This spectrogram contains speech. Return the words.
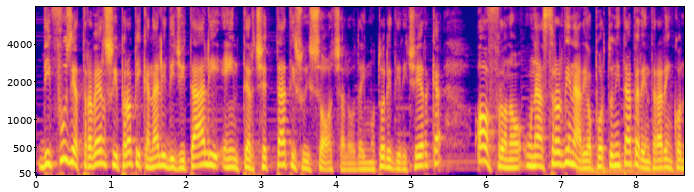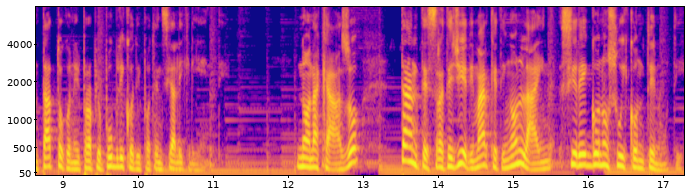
diffusi attraverso i propri canali digitali e intercettati sui social o dai motori di ricerca, offrono una straordinaria opportunità per entrare in contatto con il proprio pubblico di potenziali clienti. Non a caso, Tante strategie di marketing online si reggono sui contenuti.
